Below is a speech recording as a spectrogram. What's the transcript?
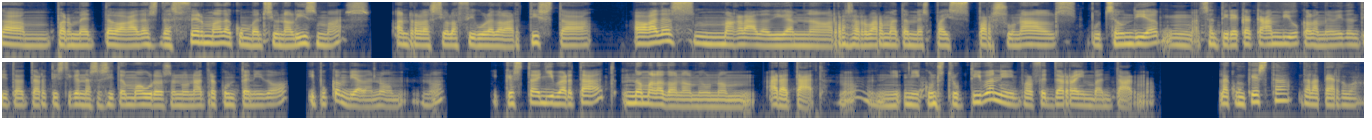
que em permet de vegades desfer-me de convencionalismes en relació a la figura de l'artista, a vegades m'agrada, diguem-ne, reservar-me també espais personals. Potser un dia mm, sentiré que canvio, que la meva identitat artística necessita moure's en un altre contenidor i puc canviar de nom, no? I aquesta llibertat no me la dona el meu nom heretat, no? ni, ni constructiva ni pel fet de reinventar-me. La conquesta de la pèrdua.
